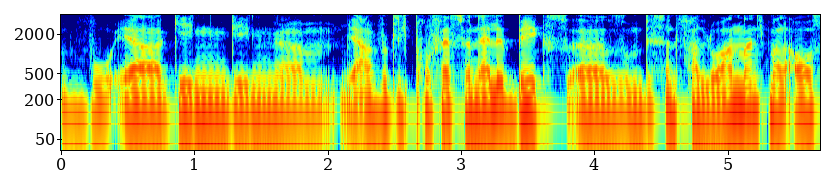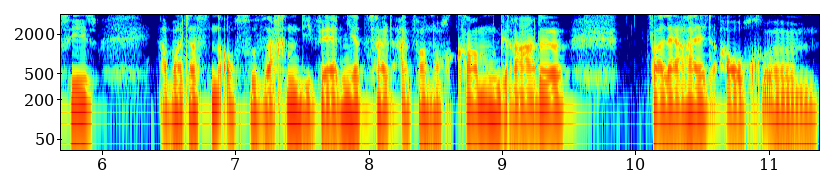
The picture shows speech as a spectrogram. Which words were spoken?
wo er gegen, gegen ähm, ja, wirklich professionelle Bigs äh, so ein bisschen verloren manchmal aussieht. Aber das sind auch so Sachen, die werden jetzt halt einfach noch kommen, gerade weil er halt auch ähm,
